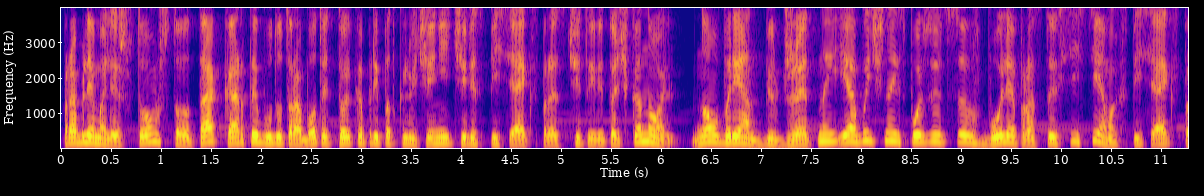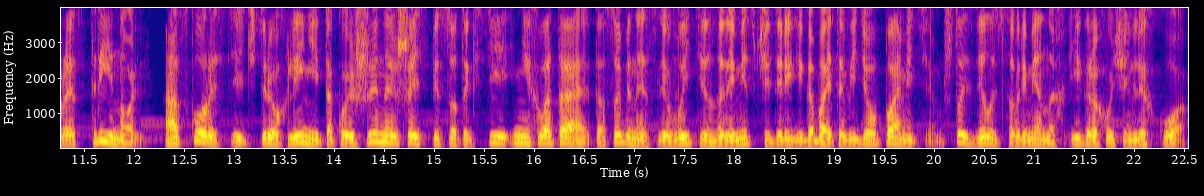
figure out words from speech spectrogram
Проблема лишь в том, что так карты будут работать только при подключении через PCI-Express 4.0. Но вариант бюджетный и обычно используется в более простых системах с PCI-Express 3.0. А скорости четырех линий такой шины 6500 XT не хватает, особенно если выйти за лимит в 4 гигабайта видеопамяти, что сделать в современных играх очень легко.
